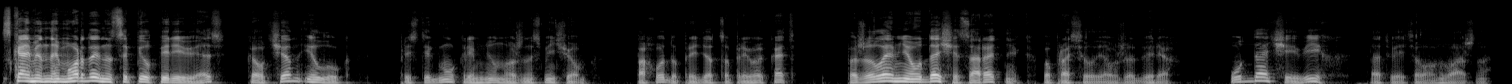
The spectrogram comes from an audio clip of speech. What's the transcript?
С каменной мордой нацепил перевязь, колчан и лук. Пристегнул к ремню ножны с мечом. Походу придется привыкать. «Пожелай мне удачи, соратник», — попросил я уже в дверях. «Удачи, Вих», — ответил он важно.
